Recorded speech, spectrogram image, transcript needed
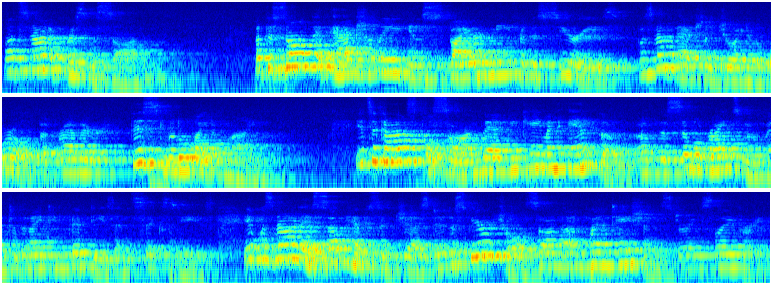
Well, it's not a Christmas song, but the song that actually inspired me for this series was not actually Joy to the World, but rather This Little Light of Mine. It's a gospel song that became an anthem of the civil rights movement of the 1950s and 60s. It was not, as some have suggested, a spiritual song on plantations during slavery.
